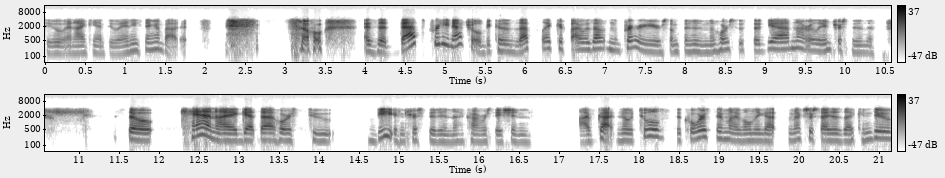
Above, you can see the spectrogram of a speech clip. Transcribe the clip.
to, and I can't do anything about it. so I said, That's pretty natural because that's like if I was out in the prairie or something and the horses said, Yeah, I'm not really interested in this. So can I get that horse to be interested in that conversation? I've got no tools to coerce him. I've only got some exercises I can do.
